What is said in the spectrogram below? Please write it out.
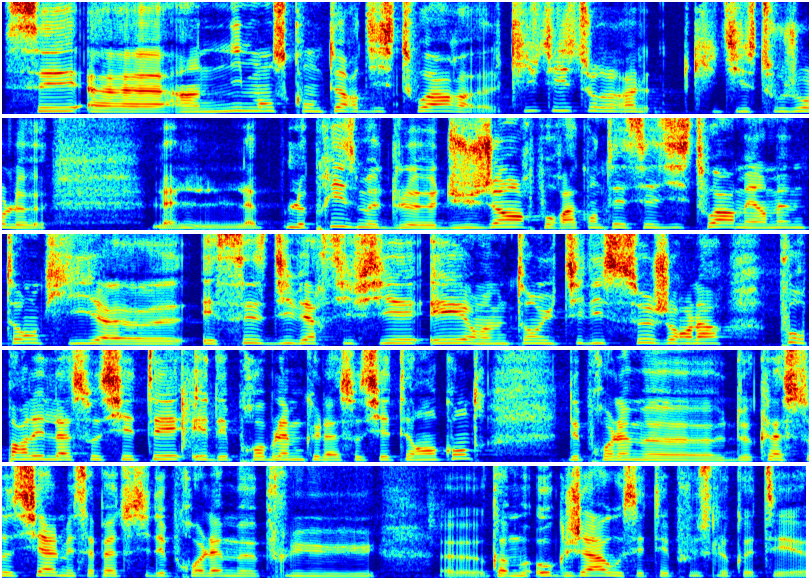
C'est euh, un immense conteur d'histoire euh, qui utilise toujours, qui utilise toujours le, prisme de- du genre pour raconter ses histoires, mais en même temps qui euh, essaie de se diversifier et en même temps utilise ce genre-là pour parler de la société et des problèmes que la société rencontre, des problèmes euh, de classe sociale, mais ça peut être aussi des problèmes plus comme Okja où c'était plus le côté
